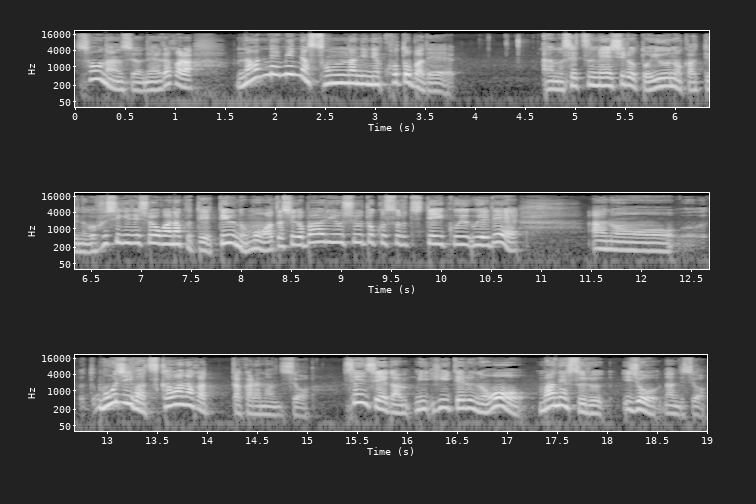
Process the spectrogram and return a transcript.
そうなんですよね。だから、なんでみんなそんなにね、言葉で、あの、説明しろというのかっていうのが不思議でしょうがなくて、っていうのも私がバーリーを習得する、していく上で、あの、文字は使わなかったからなんですよ。先生が弾いてるのを真似する以上なんですよ。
